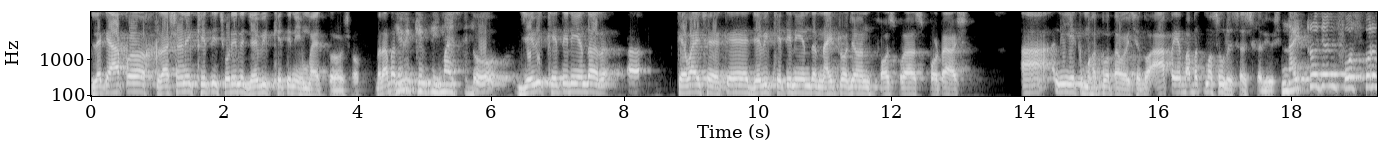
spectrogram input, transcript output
એટલે કે આપ રાસાયણિક ખેતી છોડીને જૈવિક ખેતીની હિમાયત કરો છો. બરાબર જૈવિક જેવી ખેતી હિમાયત તો જૈવિક ખેતીની અંદર કહેવાય છે કે જૈવિક ખેતીની અંદર નાઇટ્રોજન ફોસ્ફરસ પોટાશ આની એક મહત્વતા હોય છે. તો આપ એ બાબતમાં શું રિસર્ચ કર્યું છે? નાઇટ્રોજન, ફોસ્ફરસ,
